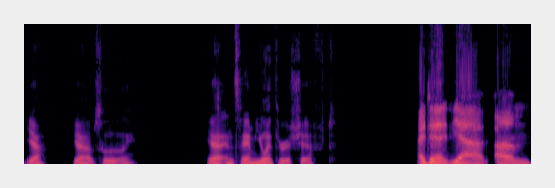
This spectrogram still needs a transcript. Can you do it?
Yeah, yeah, absolutely. Yeah, and Sam, you went through a shift. I did, yeah. Um,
